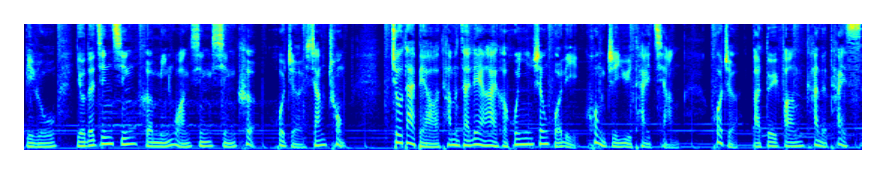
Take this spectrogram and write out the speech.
比如，有的金星和冥王星行克或者相冲，就代表他们在恋爱和婚姻生活里控制欲太强，或者把对方看得太死，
